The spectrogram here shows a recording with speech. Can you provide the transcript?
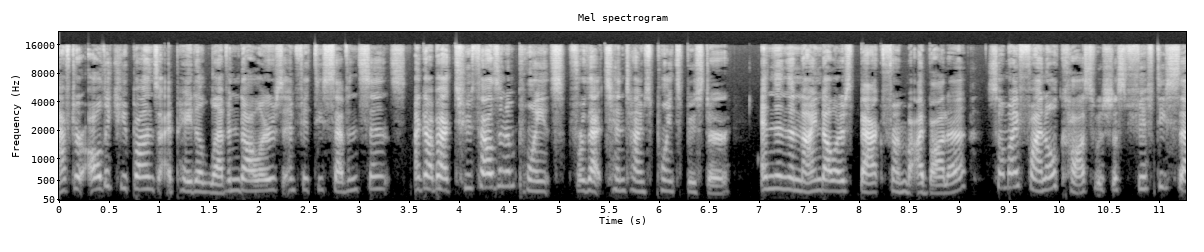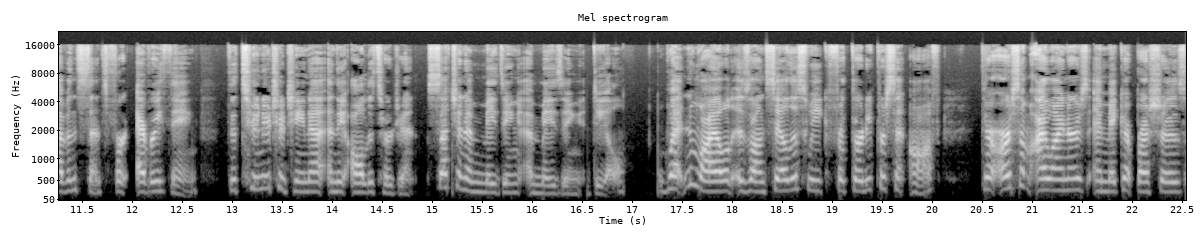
After all the coupons, I paid $11.57. I got back 2,000 in points for that 10 times points booster, and then the $9 back from Ibotta. So my final cost was just 57 cents for everything the two Neutrogena and the all detergent. Such an amazing, amazing deal. Wet n Wild is on sale this week for 30% off. There are some eyeliners and makeup brushes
